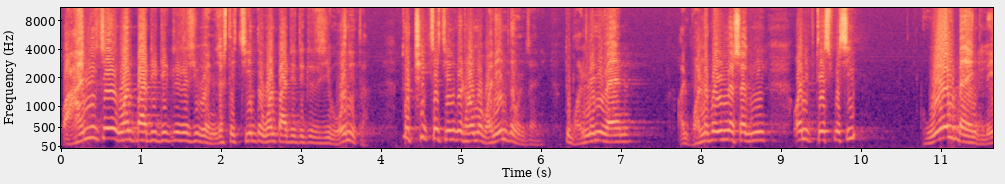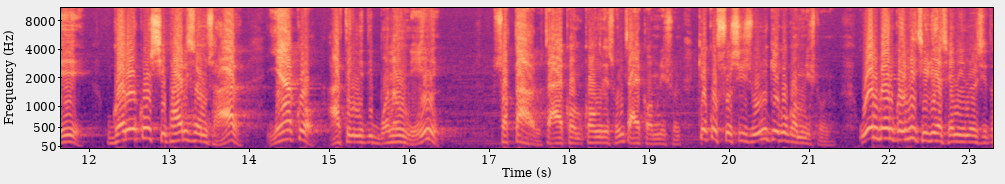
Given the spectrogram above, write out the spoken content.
हामी चाहिँ वान पार्टी डिक्टेटरसिप होइन जस्तै चिन त वान पार्टी डिक्टेटरसिप हो नि त। त्यो ठिक छ चिनको ठाउँमा भने नि त हुन्छ नि। त्यो भन्नु नि भएन। अनि भन्न पनि नसक्ने। अनि त्यसपछि वर्ल्ड ब्याङ्कले गरेको सिफारिस अनुसार यहाँको आर्थिक नीति बनाउने सत्ताहरू चाहे कम् कङ्ग्रेस हुन् चाहे कम्युनिस्ट हुन् के को सोसिस्ट हुनु के को कम्युनिस्ट हुनु। वर्ल्ड ब्याङ्क कहिल्यै चिडिया छैन यिनीहरूसित?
